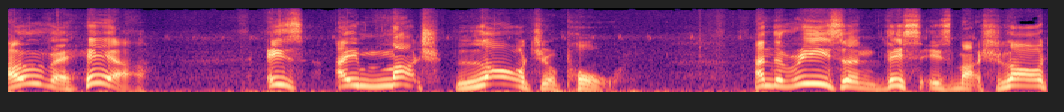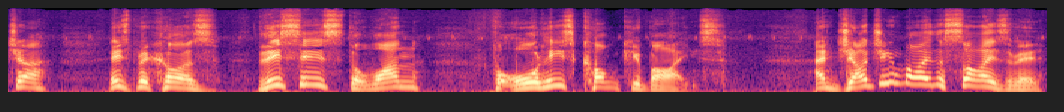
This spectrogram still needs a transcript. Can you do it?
over here is a much larger pool. And the reason this is much larger is because this is the one for all his concubines. And judging by the size of it,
